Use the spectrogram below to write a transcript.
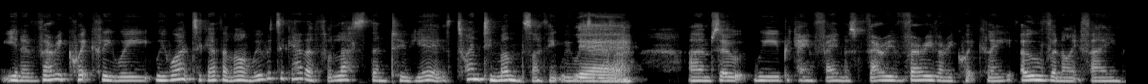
you know very quickly we we weren't together long we were together for less than two years 20 months i think we were yeah. together um, so we became famous very very very quickly overnight fame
